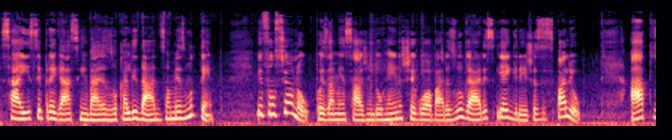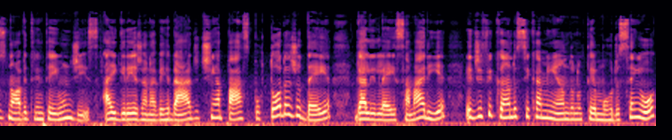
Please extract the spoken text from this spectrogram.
saísse e pregasse em várias localidades ao mesmo tempo. E funcionou, pois a mensagem do reino chegou a vários lugares e a igreja se espalhou. Atos 9,31 diz: A igreja, na verdade, tinha paz por toda a Judéia, Galiléia e Samaria, edificando-se e caminhando no temor do Senhor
